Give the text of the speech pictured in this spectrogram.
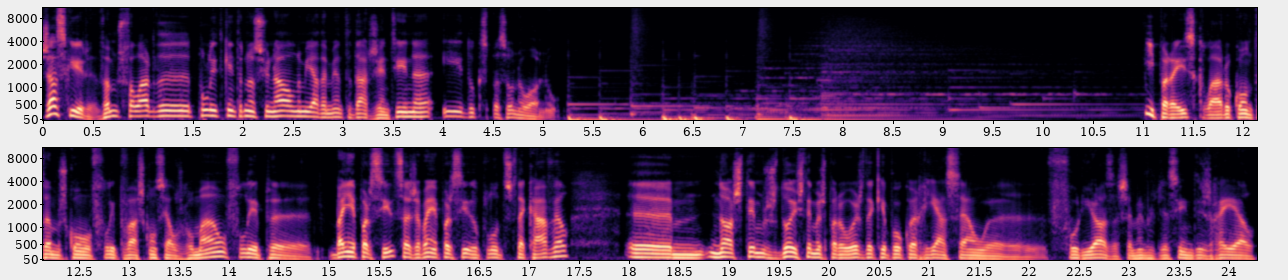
Já a seguir, vamos falar de política internacional, nomeadamente da Argentina e do que se passou na ONU. E para isso, claro, contamos com o Felipe Vasconcelos Romão. Felipe, bem aparecido, seja bem aparecido pelo destacável. Uh, nós temos dois temas para hoje. Daqui a pouco a reação uh, furiosa, chamemos-lhe assim, de Israel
